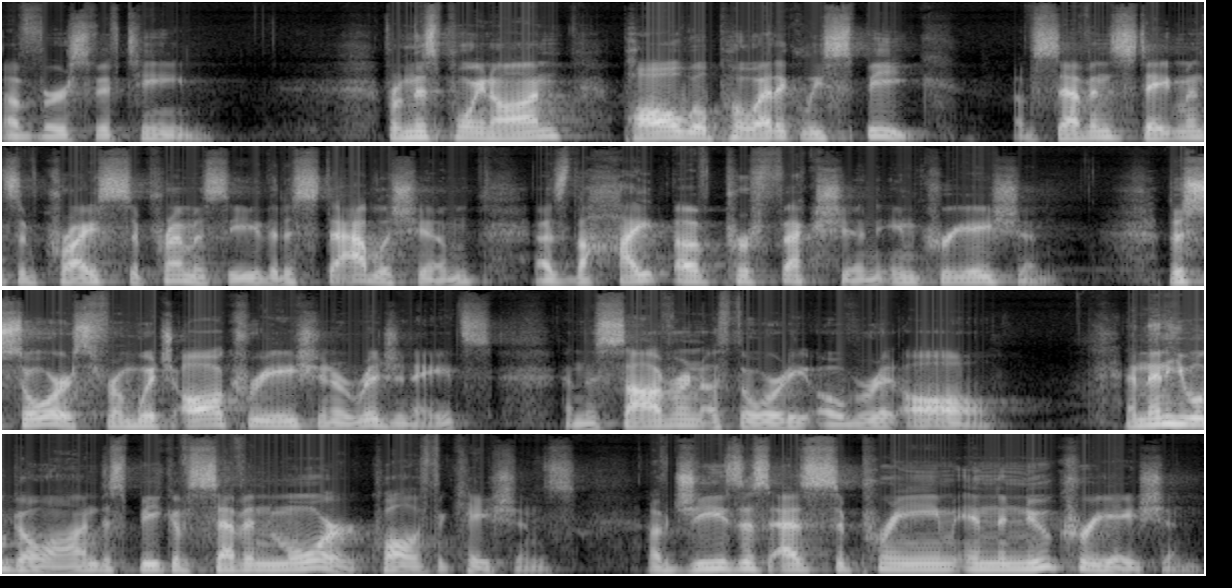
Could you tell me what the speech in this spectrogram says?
of verse 15. From this point on, Paul will poetically speak of seven statements of Christ's supremacy that establish him as the height of perfection in creation, the source from which all creation originates, and the sovereign authority over it all. And then he will go on to speak of seven more qualifications of Jesus as supreme in the new creation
